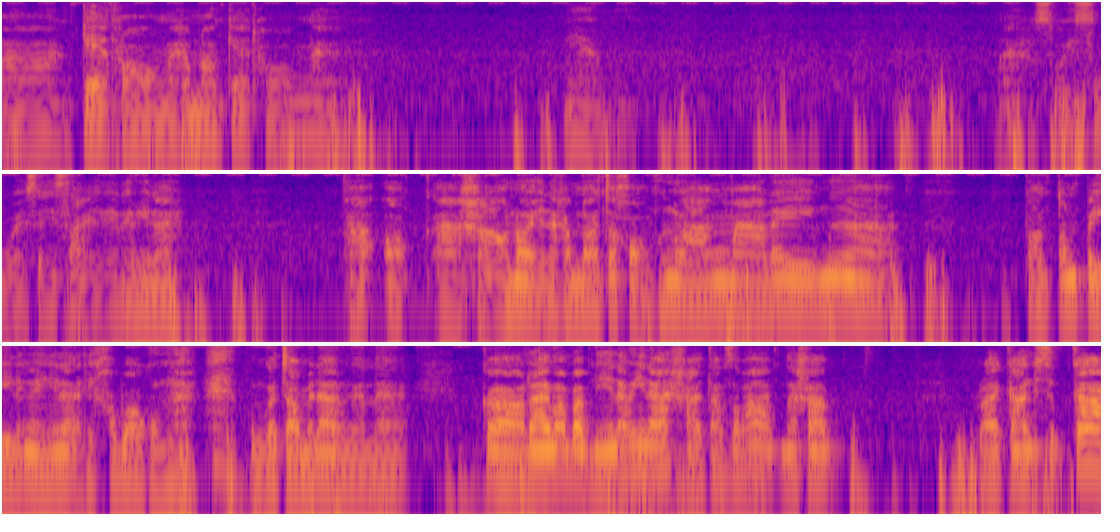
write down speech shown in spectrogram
อ่าแก่ทองนะครับเนาะแก่ทองนะฮะเนี่ยครับอะสวยๆใสๆเลยนะพี่นะพระออกอ่าขาวหน่อยนะครับเนาะเจ้าของเพิ่งล้างมาได้เมื่อตอนต้นปีหรือไงนี่แหละที่เขาบอกผมนะ ผมก็จำไม่ได้เหมือนกันนะฮะ ก็ได้มาแบบนี้นะพี่นะ ขายตามสภาพนะครับ รายการที่สิบเก้า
